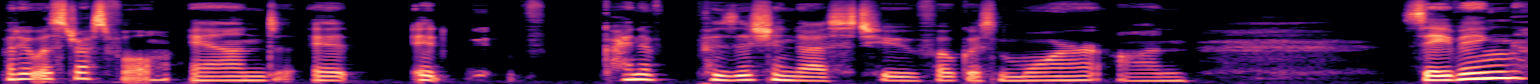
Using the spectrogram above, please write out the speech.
but it was stressful and it, it kind of positioned us to focus more on saving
